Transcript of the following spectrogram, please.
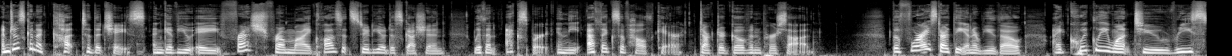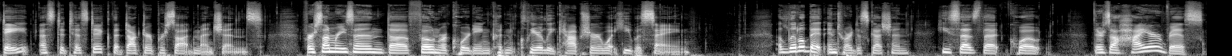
I'm just going to cut to the chase and give you a fresh from my closet studio discussion with an expert in the ethics of healthcare, Dr. Govind Persad. Before I start the interview, though, I quickly want to restate a statistic that Dr. Persad mentions. For some reason, the phone recording couldn't clearly capture what he was saying. A little bit into our discussion, he says that, quote, there's a higher risk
